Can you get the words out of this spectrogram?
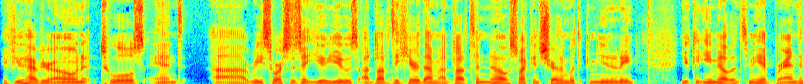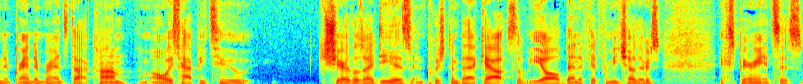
If you have your own tools and uh, resources that you use, I'd love to hear them. I'd love to know so I can share them with the community. You can email them to me at brandon at brandonbrands.com. I'm always happy to share those ideas and push them back out so that we all benefit from each other's experiences.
